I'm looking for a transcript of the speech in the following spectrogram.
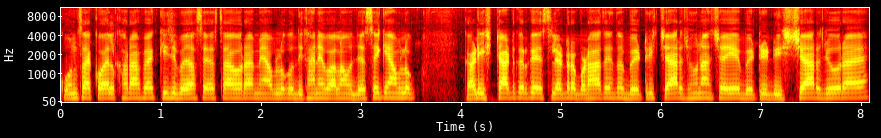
कौन सा कॉयल ख़राब है, किस वजह से ऐसा हो रहा है, मैं आप लोग को दिखाने वाला हूँ। जैसे कि हम लोग गाड़ी स्टार्ट करके एक्सीटर बढ़ाते हैं तो बैटरी चार्ज होना चाहिए, बैटरी डिस्चार्ज हो रहा है।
